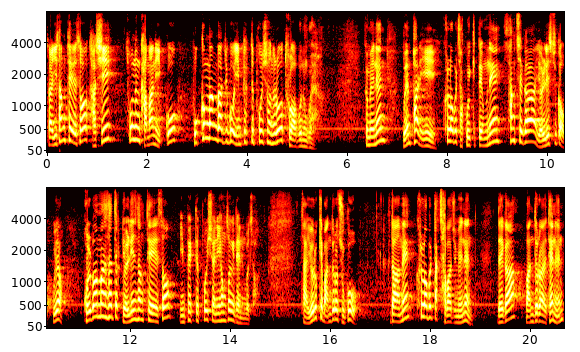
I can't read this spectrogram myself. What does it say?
자, 이 상태에서 다시 손은 가만히 있고 복근만 가지고 임팩트 포지션으로 들어와 보는 거예요. 그러면은 왼팔이 클럽을 잡고 있기 때문에 상체가 열릴 수가 없고요. 골반만 살짝 열린 상태에서 임팩트 포지션이 형성이 되는 거죠. 자, 이렇게 만들어 주고 그 다음에 클럽을 딱 잡아주면은 내가 만들어야 되는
